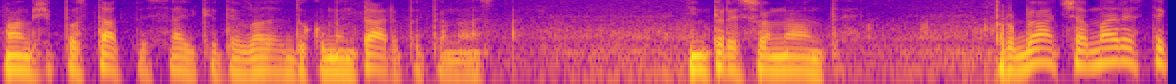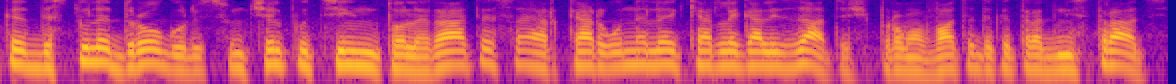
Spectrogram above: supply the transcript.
Am și postat pe site câteva documentare pe tema asta. Impresionante. Problema cea mare este că destule droguri sunt cel puțin tolerate, sau chiar unele chiar legalizate și promovate de către administrații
